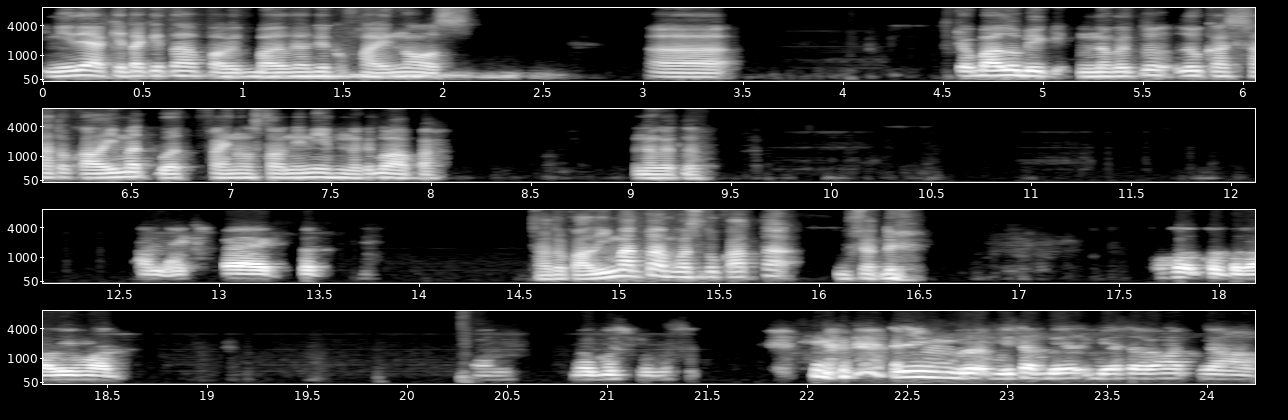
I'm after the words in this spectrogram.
ini dah kita kita balik balik lagi ke finals Eh coba lu bikin menurut lu lu kasih satu kalimat buat finals tahun ini menurut lu apa menurut lu Unexpected. Satu kalimat pak bukan satu kata buset deh Satu kalimat. Bagus, bagus. Anjing ber- bisa biasa banget nggak?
